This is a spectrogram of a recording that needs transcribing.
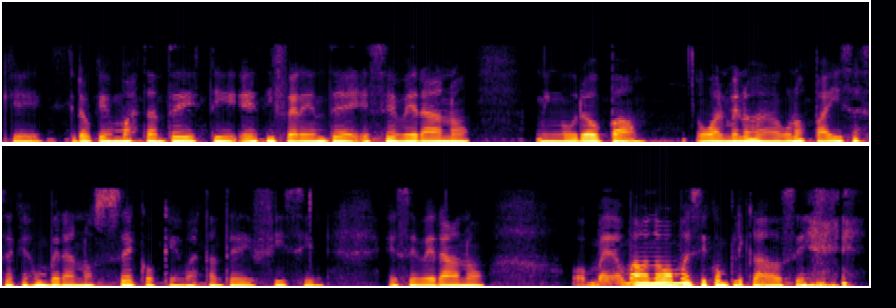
que creo que es bastante es diferente ese verano en Europa, o al menos en algunos países, sé que es un verano seco, que es bastante difícil ese verano, no vamos a decir complicado, sí,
